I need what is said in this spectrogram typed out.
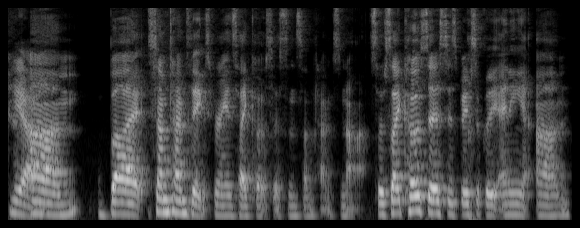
Yeah. Um, but sometimes they experience psychosis and sometimes not. So psychosis is basically any um,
